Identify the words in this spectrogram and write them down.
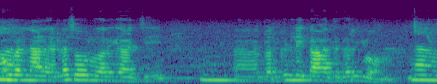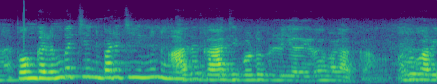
பொங்கல் நாள் எல்லாம் சோறு வரை காய்ச்சி. இப்போ கிள்ளி காகத்துக்கு எறிவோம் பொங்கலும் வச்சு படைச்சிங்கன்னா அது காய்ச்சி போட்டு கிள்ளி எறிகிற வளர்க்காங்க ஒரு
